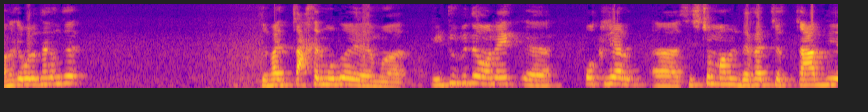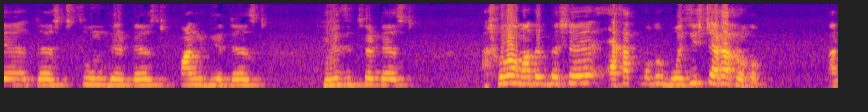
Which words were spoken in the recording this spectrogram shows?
অনেকে বলে থাকেন যে যে, ভাই, চাকের মধু ইউটিউবে অনেক প্রক্রিয়ার সিস্টেম মানুষ দেখাচ্ছে। চা দিয়ে টেস্ট চুন দিয়ে টেস্ট পানি দিয়ে টেস্ট দিয়ে টেস্ট আসলে আমাদের দেশে এক এক মধুর বৈশিষ্ট্য এক এক রকম। আর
